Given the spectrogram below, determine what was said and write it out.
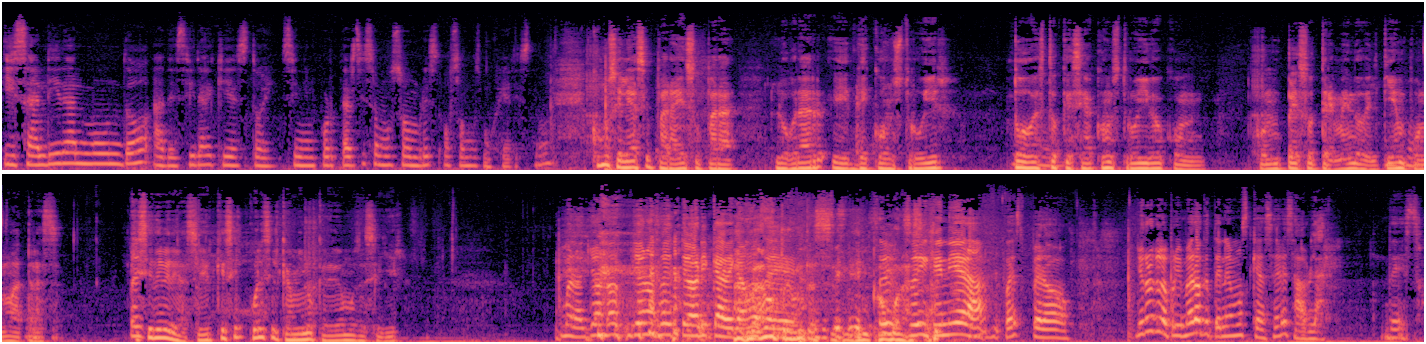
y salir al mundo a decir aquí estoy, sin importar si somos hombres o somos mujeres. ¿no? ¿Cómo se le hace para eso, para lograr eh, deconstruir todo esto que se ha construido con, un peso tremendo del tiempo no atrás? ¿Qué pues se debe de hacer? ¿Qué es ¿Cuál es el camino que debemos de seguir? Bueno, yo no, yo no soy teórica, digamos, de, soy, soy ingeniera, pues, pero yo creo que lo primero que tenemos que hacer es hablar de eso,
